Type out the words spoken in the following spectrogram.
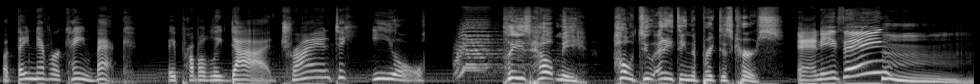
But they never came back. They probably died trying to heal. Please help me. I'll do anything to break this curse. Anything? Hmm.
